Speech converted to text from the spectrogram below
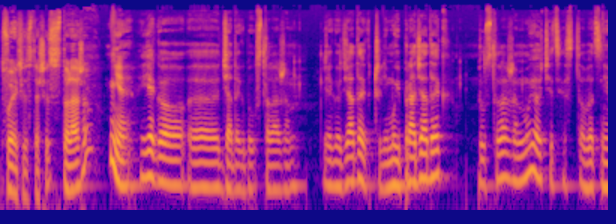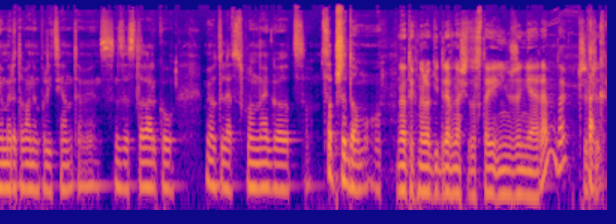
Twój ojciec też jest stolarzem? Nie, jego e, dziadek był stolarzem. Jego dziadek, czyli mój pradziadek, był stolarzem. Mój ojciec jest obecnie emerytowanym policjantem, więc ze stolarką miał tyle wspólnego, co, co przy domu. Na technologii drewna się zostaje inżynierem, tak? Czy, tak,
